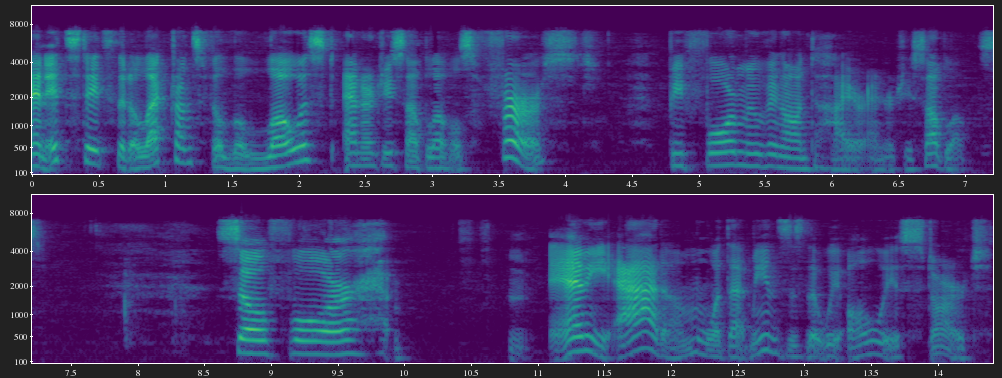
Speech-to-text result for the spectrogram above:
And it states that electrons fill the lowest energy sublevels first before moving on to higher energy sublevels. So for any atom, what that means is that we always start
